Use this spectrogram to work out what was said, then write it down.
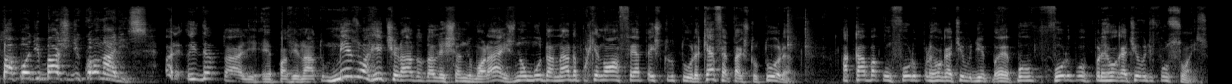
para pôr debaixo de qual nariz? Olha, e detalhe, é, Pavinato, mesmo a retirada do Alexandre de Moraes não muda nada porque não afeta a estrutura. Quer afetar a estrutura? Acaba com foro prerrogativo de, é, foro por prerrogativa de funções.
